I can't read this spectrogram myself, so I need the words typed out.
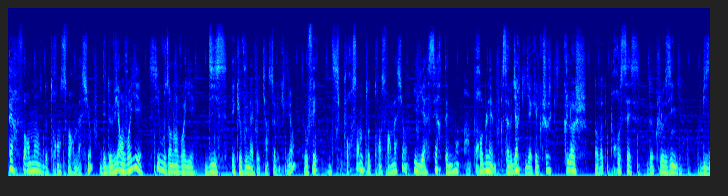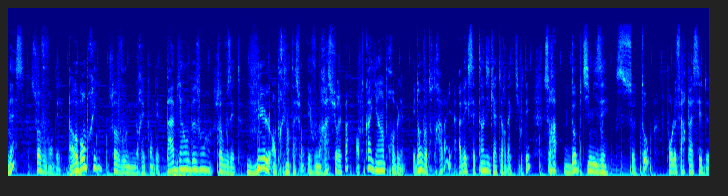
performance de transformation des devis envoyés. Si vous en envoyez 10 et que vous n'avez qu'un seul client, ça vous fait 10% de taux de transformation. Il y a certainement un problème. Ça veut dire qu'il y a quelque chose qui cloche dans votre process de closing business, soit vous vendez pas au bon prix, soit vous ne répondez pas bien aux besoins, soit vous êtes nul en présentation et vous ne rassurez pas. En tout cas, il y a un problème. Et donc votre travail avec cet indicateur d'activité sera d'optimiser ce taux pour le faire passer de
